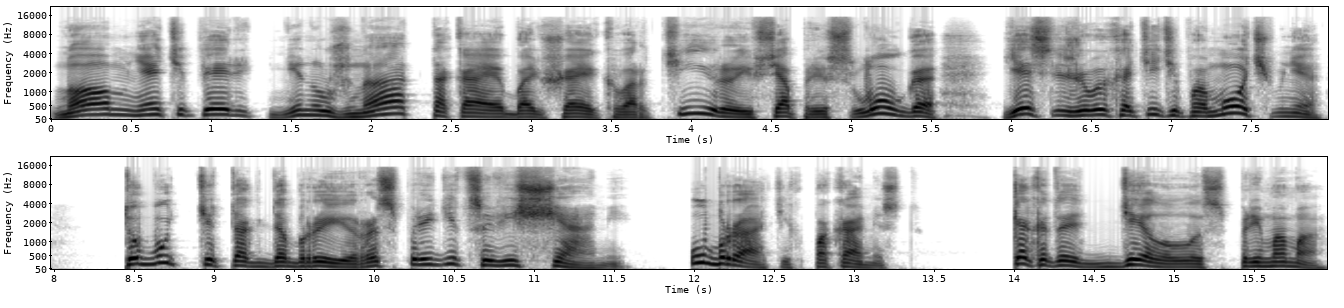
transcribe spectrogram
но мне теперь не нужна такая большая квартира и вся прислуга. Если же вы хотите помочь мне, то будьте так добры распорядиться вещами, убрать их пока мест, как это делалось при мама.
